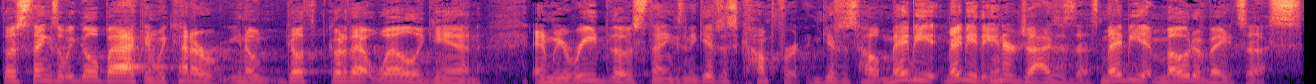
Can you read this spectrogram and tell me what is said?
those things that we go back and we kind of, you know, go, go to that well again and we read those things and it gives us comfort and gives us hope. Maybe, maybe it energizes us. Maybe it motivates us.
